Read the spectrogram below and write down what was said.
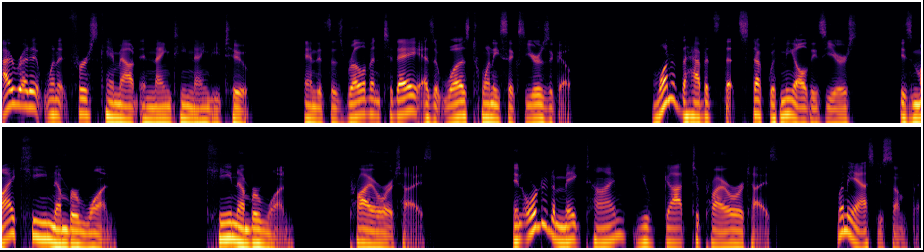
I read it when it first came out in 1992, and it's as relevant today as it was 26 years ago. One of the habits that stuck with me all these years is my key number one. Key number one prioritize. In order to make time, you've got to prioritize. Let me ask you something.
